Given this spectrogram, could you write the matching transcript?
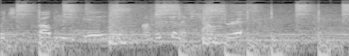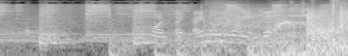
which he probably is, I'm just gonna counter it. Come on, I, I know you want to use it.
